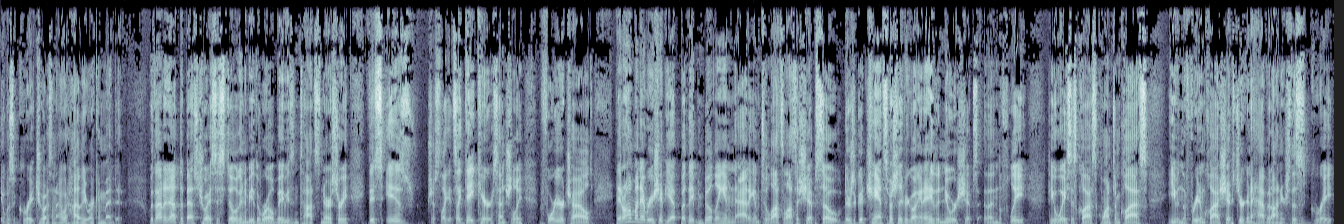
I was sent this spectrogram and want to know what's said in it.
It was a great choice, and I would highly recommend it. Without a doubt, the best choice is still going to be the Royal Babies and Tots Nursery. This is just like it's like daycare essentially for your child. They don't have them on every ship yet, but they've been building them and adding them to lots and lots of ships. So there's a good chance, especially if you're going on any of the newer ships in the fleet, the Oasis class, Quantum class, even the Freedom class ships, you're going to have it on here. So this is great,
